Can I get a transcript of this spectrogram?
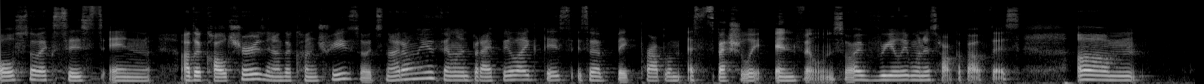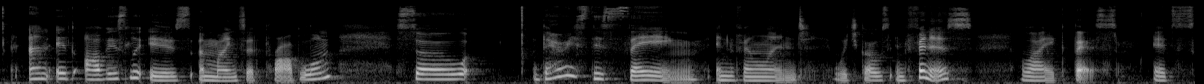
also exists in other cultures in other countries. So it's not only in Finland, but I feel like this is a big problem, especially in Finland. So I really want to talk about this. Um, and it obviously is a mindset problem. So there is this saying in Finland which goes in Finnish like this. It's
